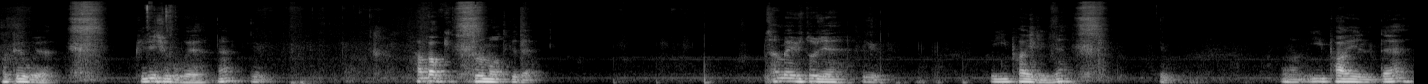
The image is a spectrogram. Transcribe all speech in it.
어떻게 구해 비례식으로 구해 예? 예. 한 바퀴 돌면 어떻게 돼 360도지 예. 그 2파일이지 예. 어, 2파일 때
